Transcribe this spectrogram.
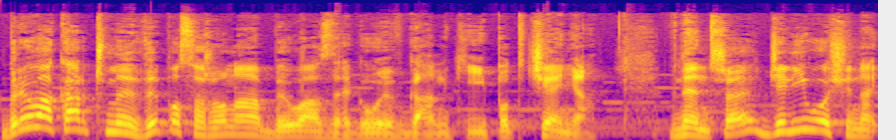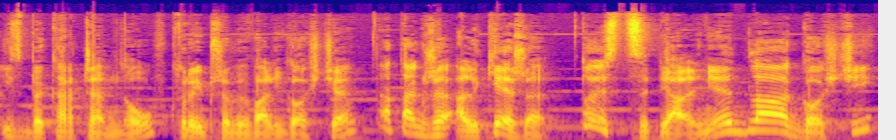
Bryła karczmy wyposażona była z reguły w ganki i podcienia. Wnętrze dzieliło się na izbę karczemną, w której przebywali goście, a także alkierze, to jest sypialnie dla gości,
